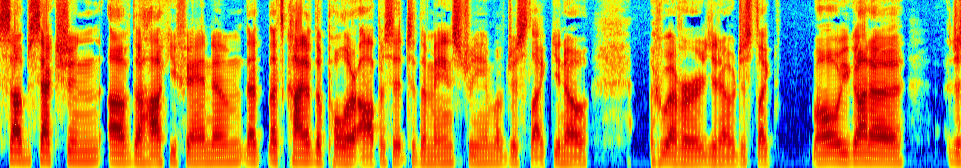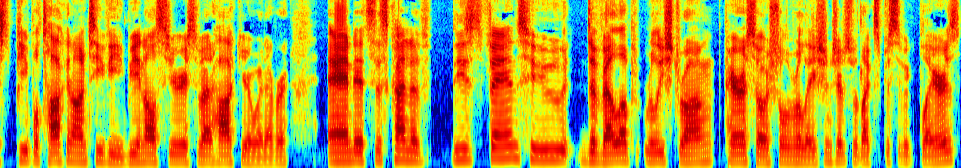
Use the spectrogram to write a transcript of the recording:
subsection of the hockey fandom that that's kind of the polar opposite to the mainstream of just like you know whoever you know just like oh you gotta just people talking on tv being all serious about hockey or whatever. And it's this kind of these fans who develop really strong parasocial relationships with like specific players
